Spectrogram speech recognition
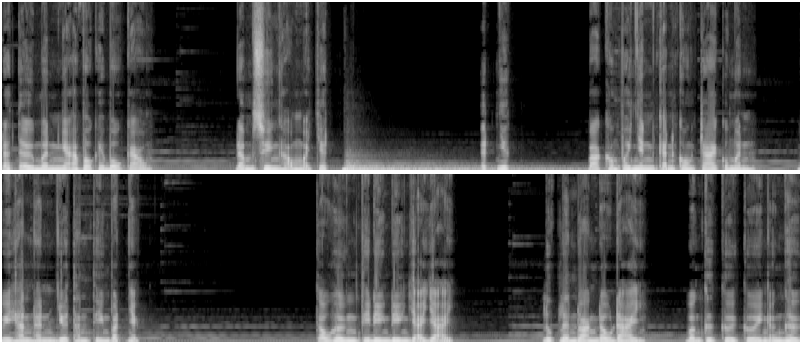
Đã tự mình ngã vào cái bộ cào, Đâm xuyên họng mà chết. Ít nhất, Bà không phải nhìn cảnh con trai của mình Bị hành hình giữa thanh thiên bạch nhật. Cậu Hưng thì điên điên dại dại, Lúc lên đoạn đầu đài Vẫn cứ cười cười ngẩn ngơ,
